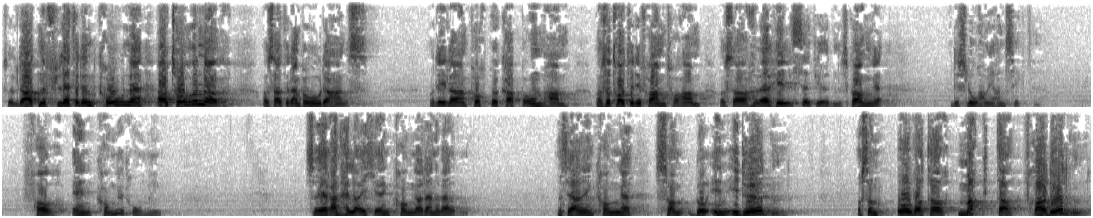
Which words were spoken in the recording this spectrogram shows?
Soldatene flettet en krone av torner og satte den på hodet hans. Og de la en purpurkappe om ham, og så trådte de fram for ham og sa, 'Vær hilset, jødenes konge.' Og de slo ham i ansiktet. For en kongekroning! Så er han heller ikke en konge av denne verden. Men så er han en konge som går inn i døden og som overtar makta fra døden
